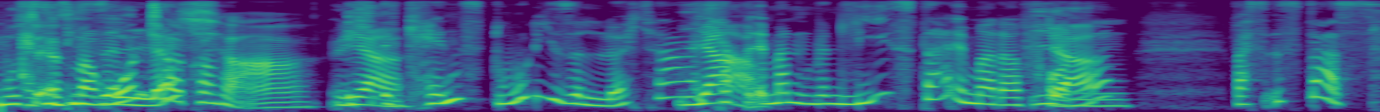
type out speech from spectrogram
musst also du erstmal runterkommen. Löcher. Ja. Ich, kennst du diese Löcher? Ja. Hab, man, man liest da immer davon. Ja. Was ist das?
